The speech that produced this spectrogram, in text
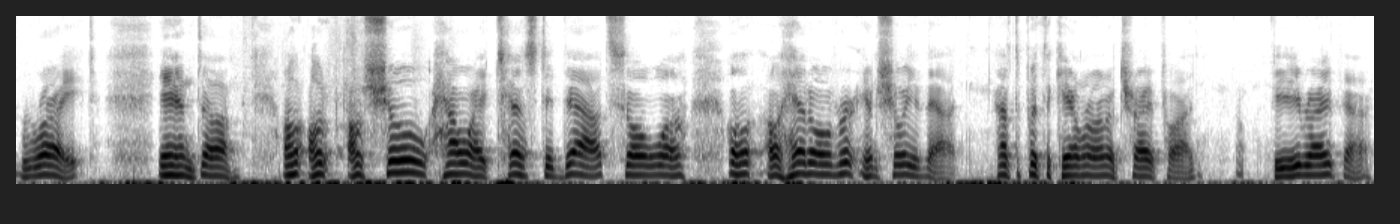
right and uh, I'll, I'll, I'll, show how I tested that. So uh, I'll, I'll head over and show you that. I have to put the camera on a tripod. Be right back.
